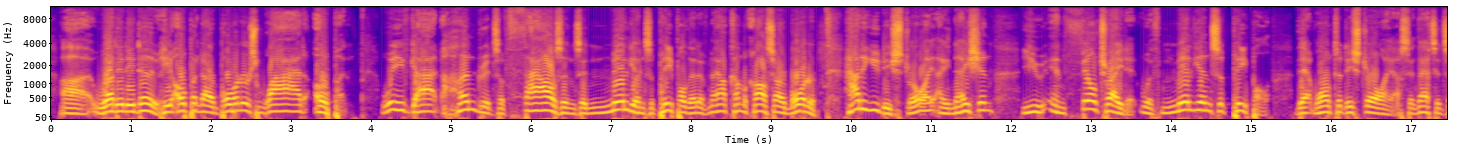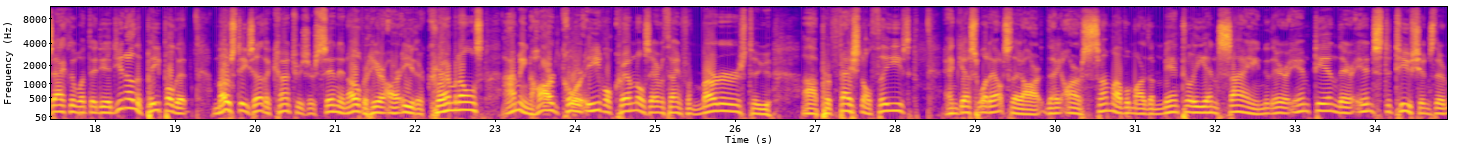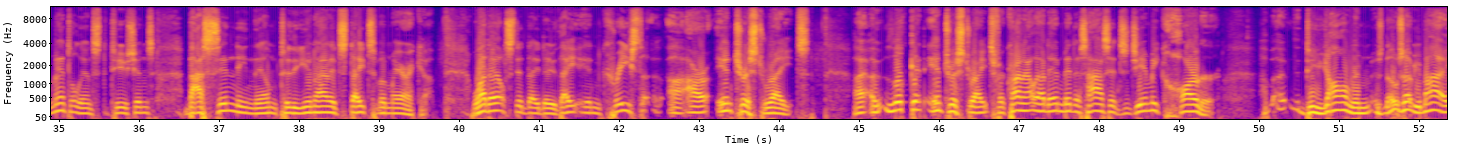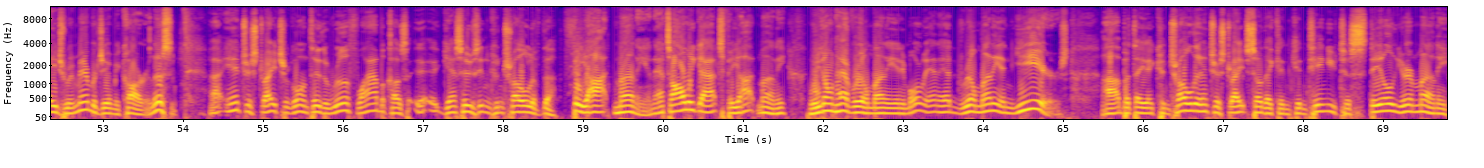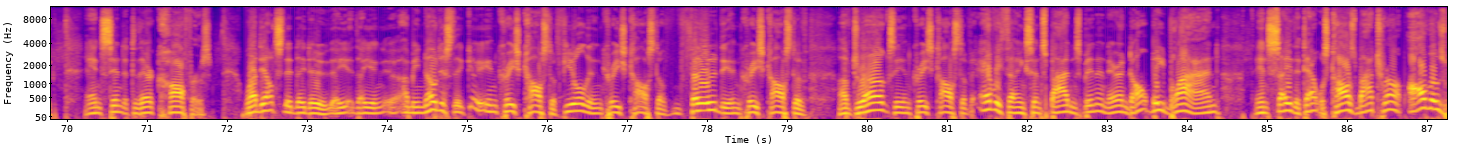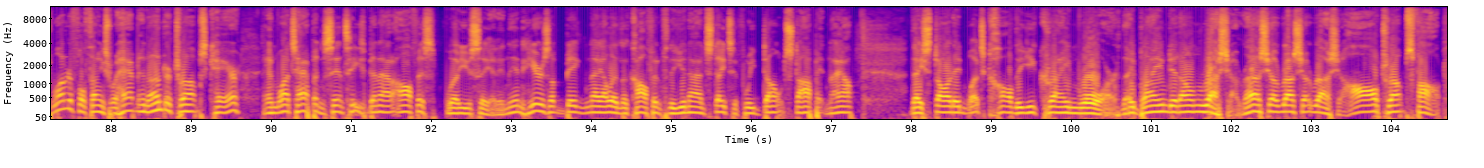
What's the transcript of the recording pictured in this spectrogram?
Uh, what did he do? He opened our borders wide open. We've got hundreds of thousands and millions of people that have now come across our border. How do you destroy a nation? You infiltrate it with millions of people that want to destroy us. And that's exactly what they did. You know, the people that most these other countries are sending over here are either criminals, I mean, hardcore evil criminals, everything from murderers to uh, professional thieves. And guess what else they are? They are, some of them are the mentally insane. They're emptying their institutions, their mental institutions, by sending them to the United States of America. What else did they do? They increased uh, our interest rates. Uh, look at interest rates for crying out loud. They hadn't been as high since Jimmy Carter. do y'all, those of you my age, remember Jimmy Carter? Listen, uh, interest rates are going through the roof. Why? Because uh, guess who's in control of the fiat money? And that's all we got is fiat money. We don't have real money anymore. We haven't had real money in years uh, but they control the interest rate so they can continue to steal your money and send it to their coffers. What else did they do? They, they I mean, notice the increased cost of fuel, the increased cost of food, the increased cost of, of drugs, the increased cost of everything since Biden's been in there. And don't be blind and say that that was caused by Trump. All those wonderful things were happening under Trump's care, and what's happened since he's been out of office, well, you see it. And then here's a big nail in the coffin for the United States if we don't stop it now. They started what's called the Ukraine war. They blamed it on Russia. Russia, Russia, Russia. All Trump's fault.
